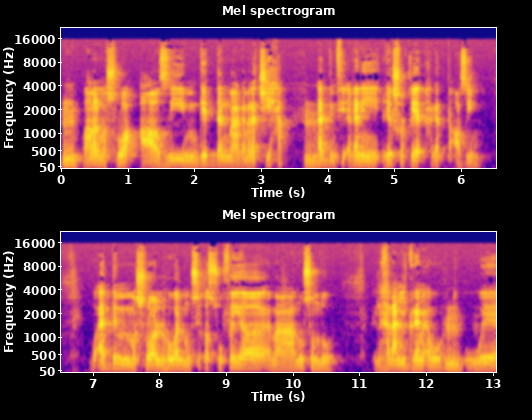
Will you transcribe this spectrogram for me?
مم. وعمل مشروع عظيم جدا مع جمالات شيحة مم. قدم فيه أغاني غير شرقيات حاجات عظيمة. وقدم مشروع اللي هو الموسيقى الصوفية مع يوسو ندور اللي خد عليه ال Grammy Award. و...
